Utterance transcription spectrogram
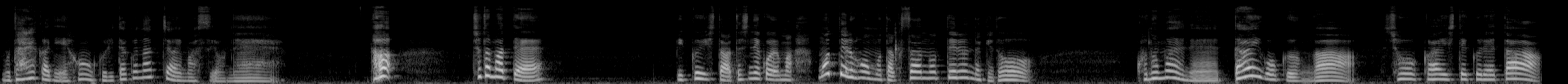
もう誰かに絵本を送りたくなっちゃいますよね。あちょっと待って。びっくりした。私ね、これ、まあ、持ってる本もたくさん載ってるんだけど、この前ね、大悟くんが紹介してくれた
